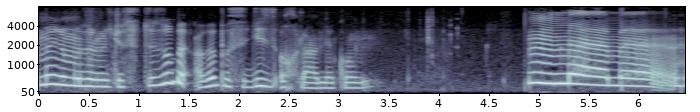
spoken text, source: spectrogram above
Ми йдемо зараз чистити зуби, а ви посидіть з охранником. М, Мама.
